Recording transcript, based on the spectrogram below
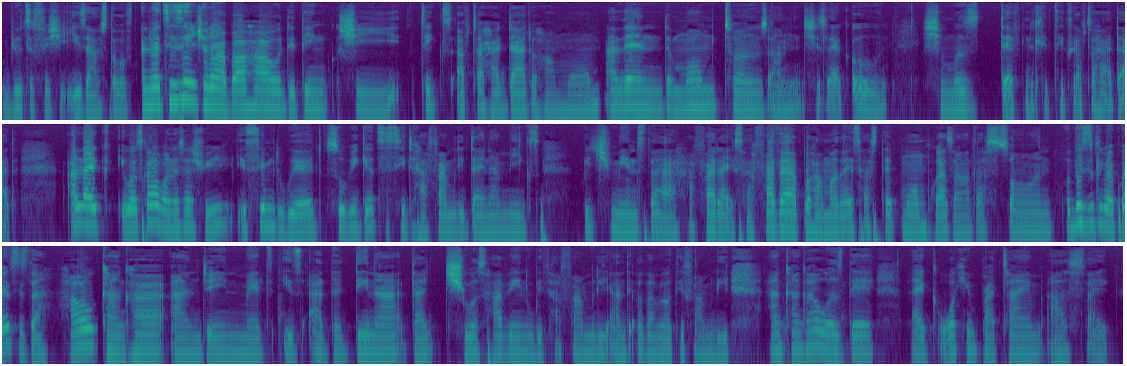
beautiful she is and stuff. And we're teasing each other about how they think she takes after her dad or her mom. And then the mom turns and she's like, oh, she most definitely takes after her dad. And like it was kind of unnecessary. It seemed weird. So we get to see her family dynamics which means that her father is her father, but her mother is her stepmom who has another son. But basically, my point is that how Kangha and Jane met is at the dinner that she was having with her family and the other wealthy family, and Kangha was there like working part time as like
